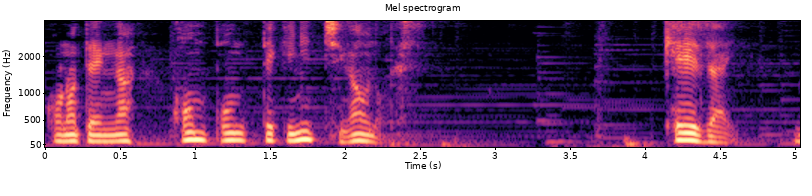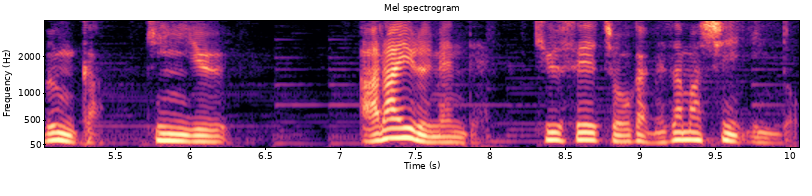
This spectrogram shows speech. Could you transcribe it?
この点が根本的に違うのです。経済、文化、金融、あらゆる面で急成長が目覚ましいインド。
